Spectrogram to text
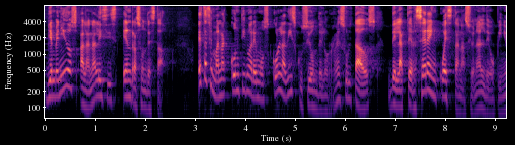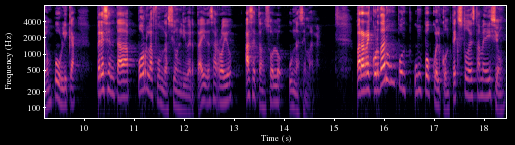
Bienvenidos al análisis en razón de Estado. Esta semana continuaremos con la discusión de los resultados de la tercera encuesta nacional de opinión pública presentada por la Fundación Libertad y Desarrollo hace tan solo una semana. Para recordar un, poco el contexto de esta medición,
